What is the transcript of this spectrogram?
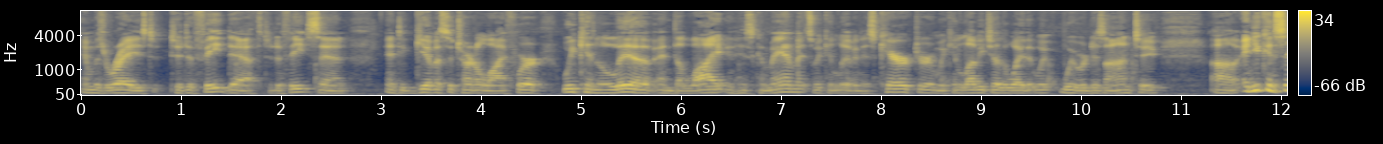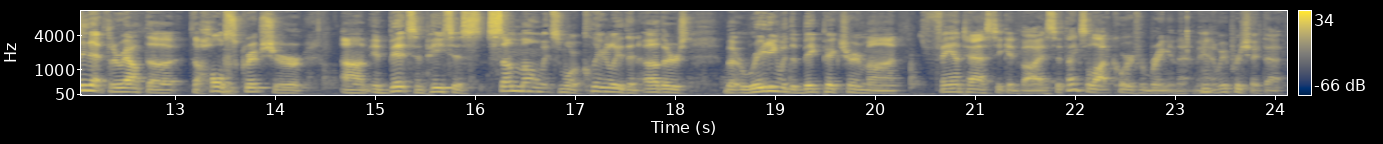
and was raised to defeat death, to defeat sin, and to give us eternal life where we can live and delight in His commandments, we can live in His character, and we can love each other the way that we, we were designed to. Uh, and you can see that throughout the, the whole scripture um, in bits and pieces, some moments more clearly than others, but reading with the big picture in mind, fantastic advice. So thanks a lot, Corey, for bringing that, man. We appreciate that.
